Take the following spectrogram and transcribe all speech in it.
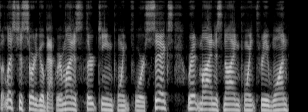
But let's just sort of go back. We're minus 13.46. We're at minus 9.31.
